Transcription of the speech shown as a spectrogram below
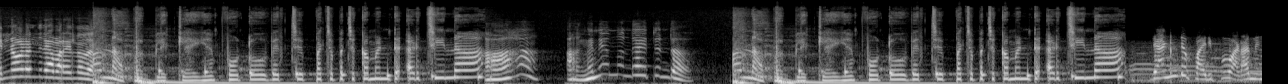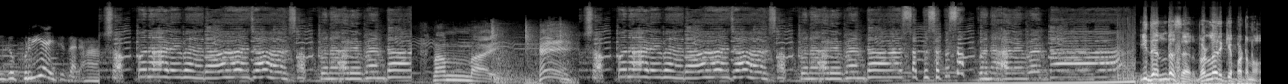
എന്നോട് എന്തിനാ പറയുന്നത്? പബ്ലിക് ഫോട്ടോ വെച്ച് പച്ച പച്ച കമന്റ് അടിച്ചീനാ അങ്ങനെയൊന്നും ഉണ്ടായിട്ടുണ്ടോ. അന്നാ പബ്ലിക് ഞാൻ ഫോട്ടോ വെച്ച് പച്ച പച്ച കമന്റ് അടിച്ചീനാ രണ്ട് പരിപ്പ് വട നിങ്ങക്ക് ഫ്രീ ആയിട്ട് തരാം സപ്പനാരെ വേരാജ സപ്പനാരെ വേണ്ട നന്നായി സപ്പനാരെ വേരാജ സപ്പനാരെ വേണ്ട സപ്പ സപ്പ സപ്പനാരെ വേണ്ട ഇതെന്താ സാർ വെള്ളരിക്കപ്പെട്ടണോ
